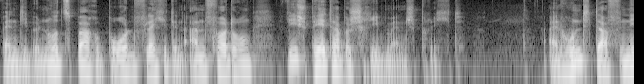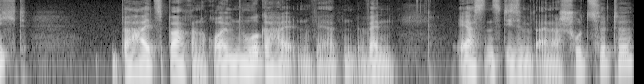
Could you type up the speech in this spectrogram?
wenn die benutzbare Bodenfläche den Anforderungen, wie später beschrieben, entspricht. Ein Hund darf nicht beheizbaren Räumen nur gehalten werden, wenn erstens diese mit einer Schutzhütte,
